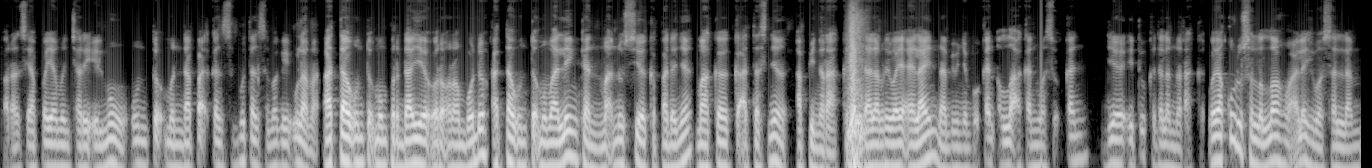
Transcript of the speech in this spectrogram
barang siapa yang mencari ilmu untuk mendapatkan sebutan sebagai ulama atau untuk memperdaya orang-orang bodoh atau untuk memalingkan manusia kepadanya maka ke atasnya api neraka. Dalam riwayat yang lain Nabi menyebutkan Allah akan memasukkan dia itu ke dalam neraka. Wa yaqulu sallallahu alaihi wasallam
